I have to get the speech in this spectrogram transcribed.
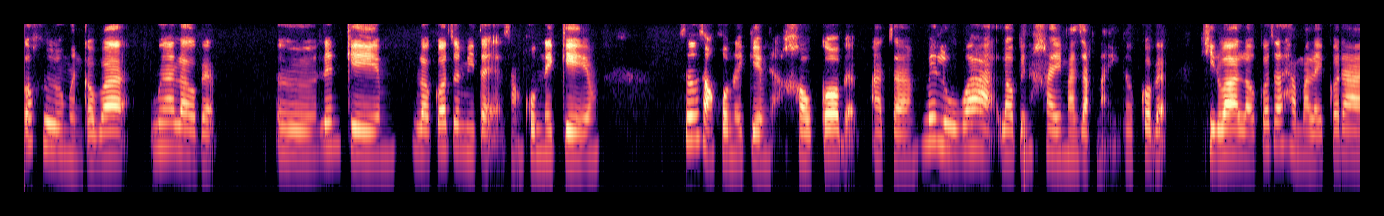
ก็คือเหมือนกับว่าเมื่อเราแบบ เออเล่นเกมเราก็จะมีแต่สังคมในเกม ซึ่งสังคมในเกมเนี่ยเขาก็แบบอาจจะไม่รู้ว่าเราเป็นใครมาจากไหน แล้วก็แบบคิดว่าเราก็จะทำอะไรก็ได้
